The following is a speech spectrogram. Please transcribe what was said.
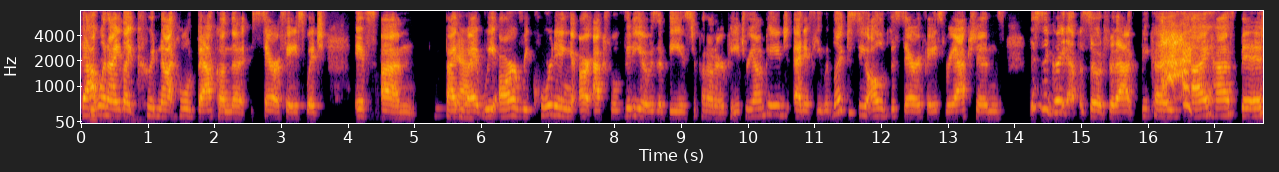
that one, I like could not hold back on the Sarah face. Which, if um, by Yeah. the way, we are recording our actual videos of these to put on our Patreon page. And if you would like to see all of the Sarah face reactions, this is a great episode for that because I have been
